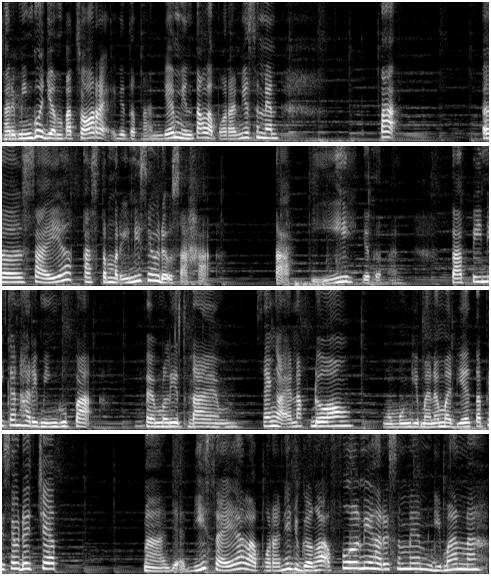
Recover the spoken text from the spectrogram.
hari Hmm. Minggu jam 4 sore gitu kan. Dia minta laporannya Senin. Pak, eh, saya customer ini saya udah usaha, tapi gitu kan. Tapi ini kan hari Minggu Pak, family time. Saya nggak enak dong ngomong gimana sama dia, tapi saya udah chat. Nah, jadi saya laporannya juga nggak full nih hari Senin. Gimana?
